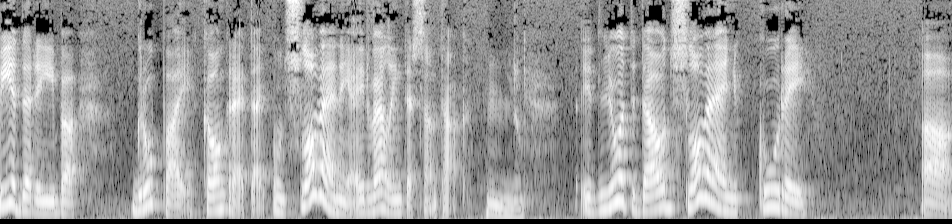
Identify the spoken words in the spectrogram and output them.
piederība grupai konkrētai. Un Slovenijā ir vēl interesantāk. Mm, jā. Ir ļoti daudz slovēņu, kuri uh,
